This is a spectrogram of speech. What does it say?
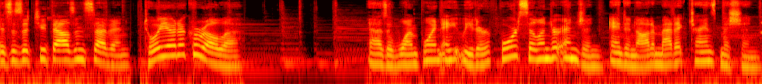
This is a 2007 Toyota Corolla. It has a 1.8-liter four-cylinder engine and an automatic transmission.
